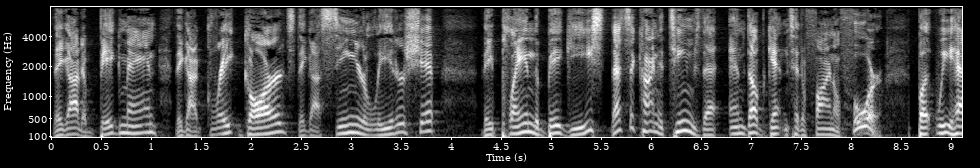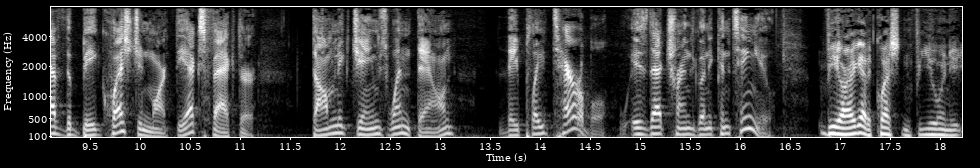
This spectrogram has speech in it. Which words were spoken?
They got a big man. They got great guards. They got senior leadership. They play in the Big East. That's the kind of teams that end up getting to the Final Four. But we have the big question mark, the X factor. Dominic James went down. They played terrible. Is that trend going to continue? VR, I got a question for you. When you,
